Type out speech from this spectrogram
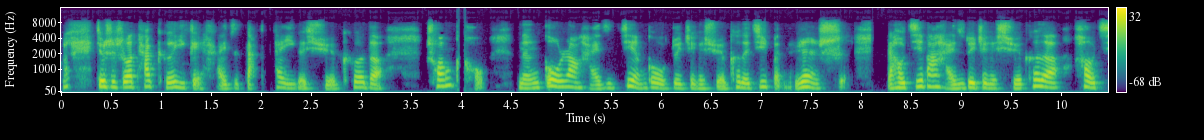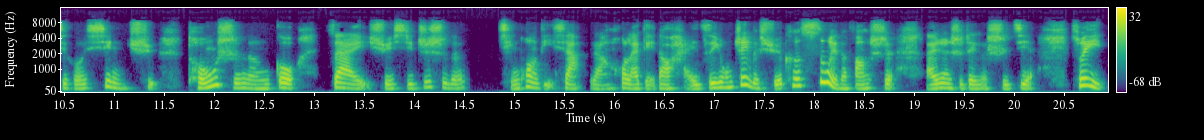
就是说，它可以给孩子打开一个学科的窗口，能够让孩子建构对这个学科的基本的认识，然后激发孩子对这个学科的好奇和兴趣，同时能够在学习知识的情况底下，然后来给到孩子用这个学科思维的方式来认识这个世界。所以，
